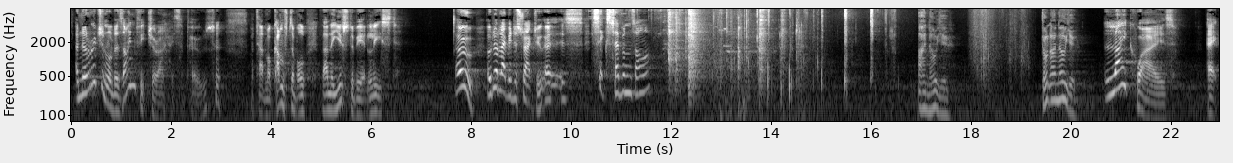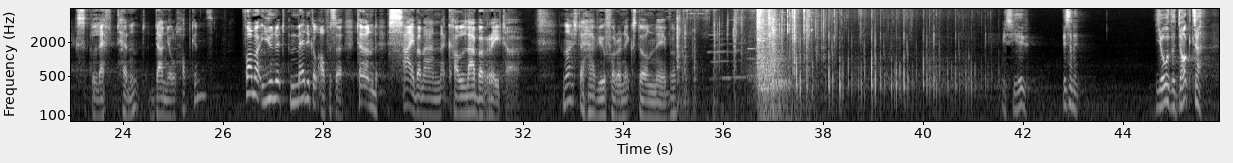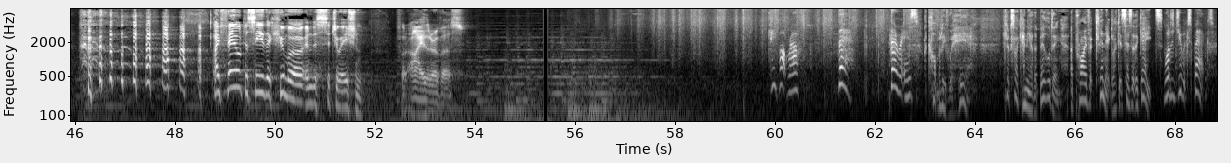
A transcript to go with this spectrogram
An original design feature, I suppose. A tad more comfortable than they used to be, at least. Oh, oh, don't let me distract you. Uh, six sevens are? I know you. Don't I know you? Likewise, ex Lieutenant Daniel Hopkins. Former unit medical officer turned Cyberman collaborator. Nice to have you for a next door neighbor. It's you, isn't it? You're the doctor. I fail to see the humor in this situation for either of us. Up, Ralph. There. There it is. I can't believe we're here. It looks like any other building. A private clinic, like it says at the gates. What did you expect?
